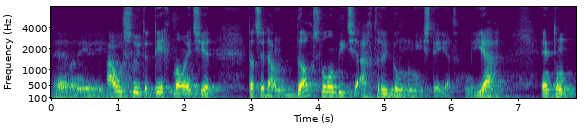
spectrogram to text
hè, wanneer die afsluiten dichtmaatje, dat ze dan dags wel een beetje gingen steert. Ja. En toen,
